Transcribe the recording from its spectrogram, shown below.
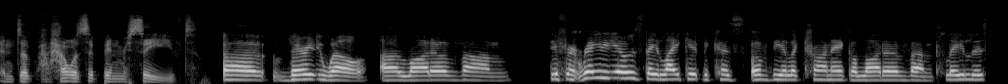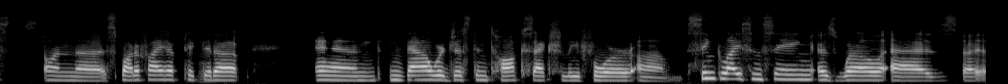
And uh, how has it been received? Uh, very well. A lot of um, different radios, they like it because of the electronic. A lot of um, playlists on uh, Spotify have picked it up. And now we're just in talks actually for um, sync licensing as well as uh,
